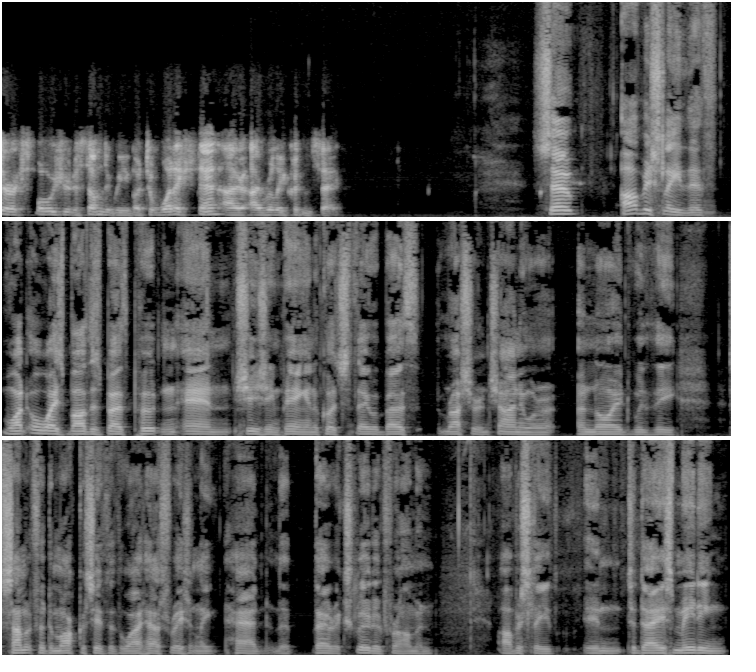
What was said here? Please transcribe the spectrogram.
their exposure to some degree, but to what extent, I, I really couldn't say. So, obviously, the, what always bothers both Putin and Xi Jinping, and of course, they were both, Russia and China were annoyed with the Summit for Democracy that the White House recently had that they're excluded from. And obviously, in today's meeting,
